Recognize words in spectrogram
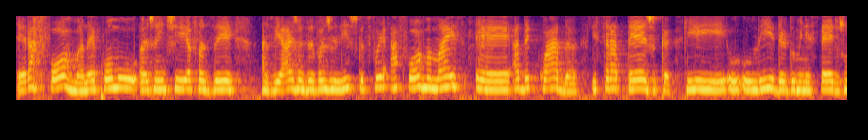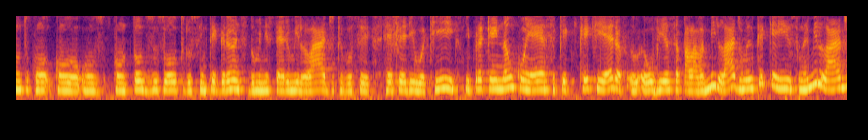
Era a forma, né, como a gente ia fazer as viagens evangelísticas foi a forma mais é, adequada, estratégica que o, o, líder do ministério, junto com, com, os, com todos os outros integrantes do Ministério Milad, que você referiu aqui, e para quem não conhece o que, que, que era, eu ouvi essa palavra Milad, mas o que, que é isso? Né? Milad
